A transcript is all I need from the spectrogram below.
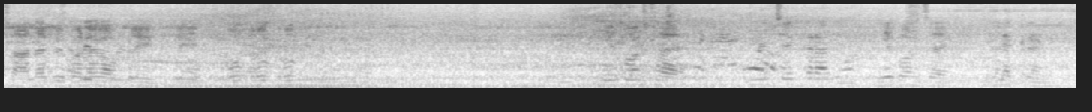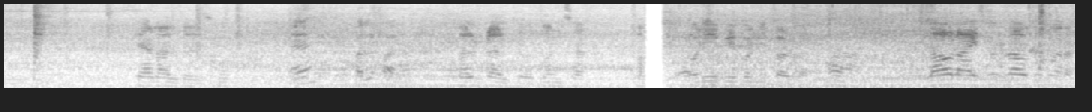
सादा पेपर लगा प्लेन प्लेन रुक रुक रुक ये कौन सा है? मैं चेक करा दूँ? ये कौन सा है? इलेक्ट्रॉन क्या डाल दो इसमें? बल्ब वाला? बल्ब डाल दो कौन सा? और ये भी निकाल दो है? लाओ लाइसेंस लाओ तुम्हारा।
